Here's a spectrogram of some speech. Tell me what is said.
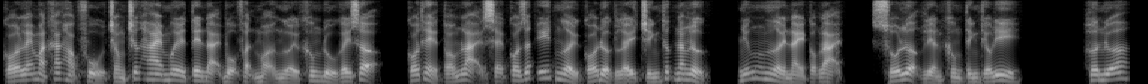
có lẽ mặt khác học phủ trong trước 20 tên đại bộ phận mọi người không đủ gây sợ, có thể tóm lại sẽ có rất ít người có được lấy chính thức năng lực, những người này cộng lại, số lượng liền không tính thiếu đi. Hơn nữa,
